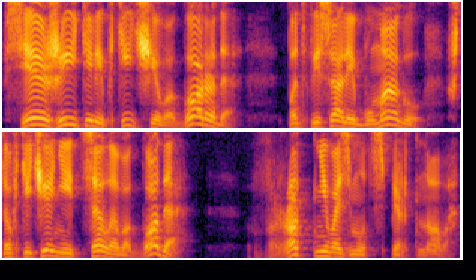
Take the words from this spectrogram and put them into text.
все жители птичьего города подписали бумагу, что в течение целого года в рот не возьмут спиртного.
